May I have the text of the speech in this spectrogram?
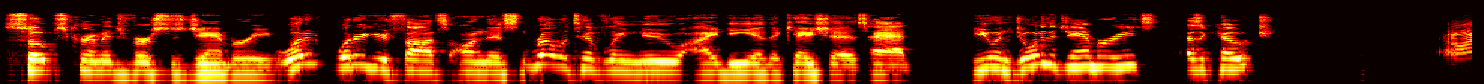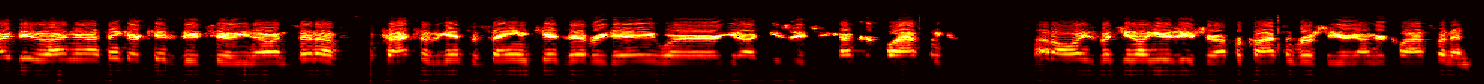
Soap scrimmage versus jamboree. What what are your thoughts on this relatively new idea that KSHSAA has had? Do you enjoy the jamborees as a coach? Oh, I do. Mean, I think our kids do too. You know, instead of practice against the same kids every day, where you know usually it's your younger classmen, not always, but you know usually it's your upperclassmen versus your younger classmen, and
